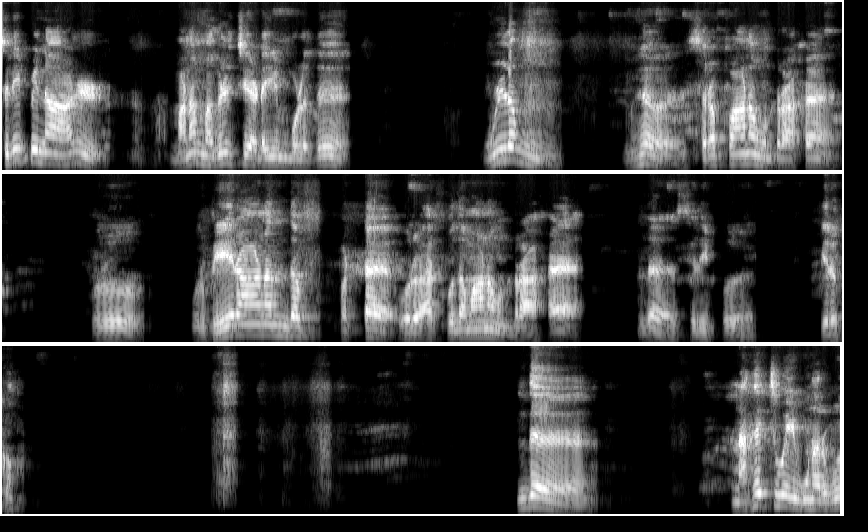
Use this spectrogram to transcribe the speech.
சிரிப்பினால் மன மகிழ்ச்சி அடையும் பொழுது உள்ளம் மிக சிறப்பான ஒன்றாக ஒரு ஒரு பேரானந்தப்பட்ட ஒரு அற்புதமான ஒன்றாக இந்த சிரிப்பு இருக்கும். இந்த நகைச்சுவை உணர்வு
